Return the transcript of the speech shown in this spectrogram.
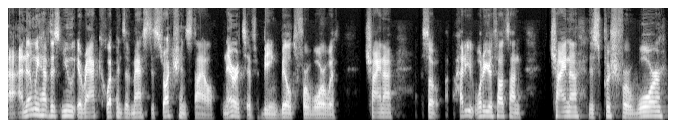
Uh, and then we have this new Iraq weapons of mass destruction style narrative being built for war with China. So, how do you? What are your thoughts on China, this push for war,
